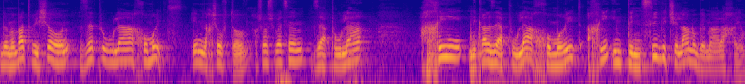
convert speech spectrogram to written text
במבט ראשון, זה פעולה חומרית. אם נחשוב טוב, נחשוב שבעצם זה הפעולה הכי, נקרא לזה הפעולה החומרית הכי אינטנסיבית שלנו במהלך היום.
